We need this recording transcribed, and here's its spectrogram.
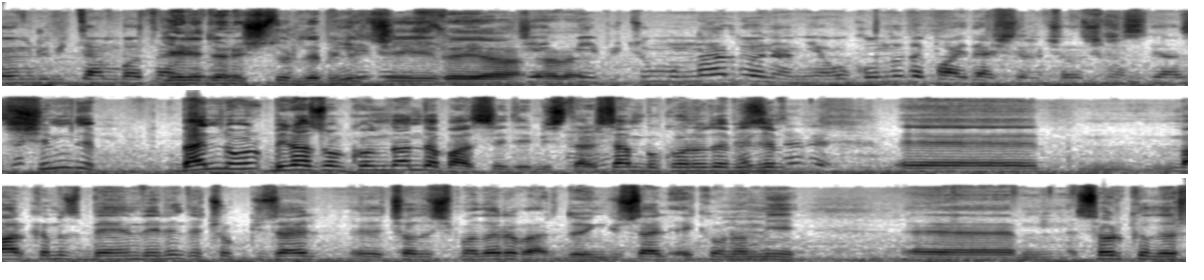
ömrü biten bataryalar Geri dönüştürülebileceği geri veya dönüştürülebilecek evet. mi? Bütün bunlar da önemli. Ya. O konuda da paydaşların çalışması lazım. Şimdi ben de o- biraz o konudan da bahsedeyim istersen. Bu konuda bizim tabii. e, markamız BMW'nin de çok güzel e, çalışmaları var. Döngüsel ekonomi e, Circular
